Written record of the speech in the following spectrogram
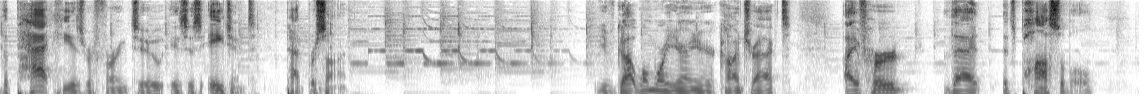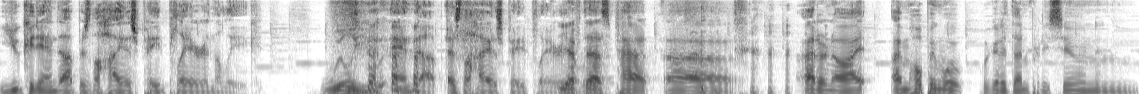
the Pat he is referring to is his agent, Pat Brisson. You've got one more year on your contract. I've heard that it's possible you could end up as the highest paid player in the league. Will you end up as the highest paid player? in You have to league? ask Pat. Uh, I don't know. I I'm hoping we'll we'll get it done pretty soon. And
